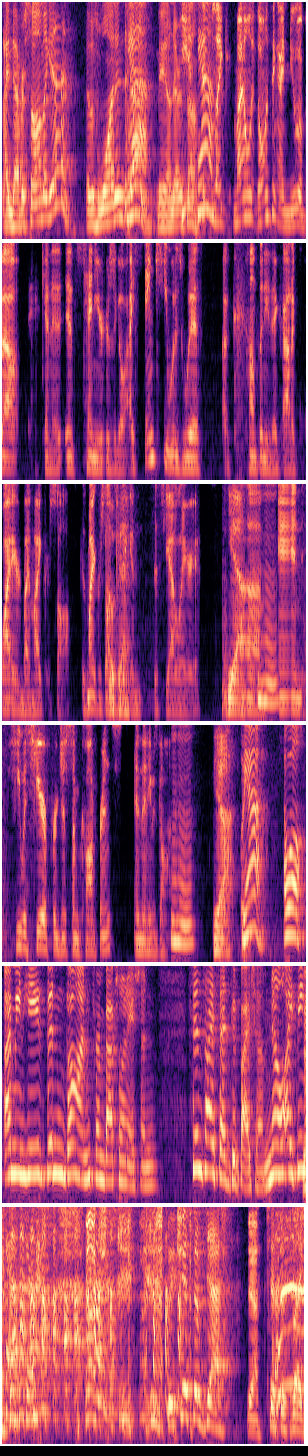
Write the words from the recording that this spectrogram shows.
I never saw him again. It was one and done. Yeah. You know, never He- saw him. Yeah. Like my only, the only thing I knew about, again, it- it's 10 years ago. I think he was with a company that got acquired by Microsoft because Microsoft's Okay. big in the Seattle area. Yeah, Uh, Mhm. And he was here for just some conference and then he was gone. hmm yeah. Like- yeah. Well, I mean, he's been gone from Bachelor Nation since I said goodbye to him. No, I think after. the kiss of death. Yeah. Just as like,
